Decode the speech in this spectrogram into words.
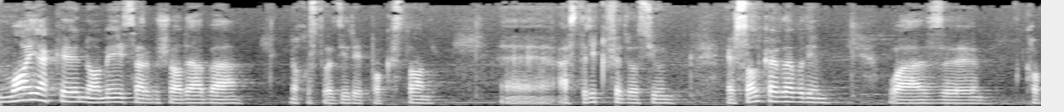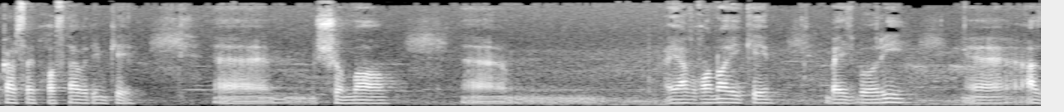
ما یک نامه سرگشاده به نخست وزیر پاکستان از طریق فدراسیون ارسال کرده بودیم و از کاکر صاحب خواسته بودیم که شما ای افغانایی که به اجباری از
